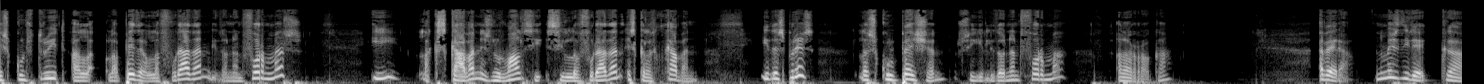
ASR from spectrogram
és construït, a la, la pedra la foraden, li donen formes, i l'excaven, és normal, si, si la foraden és que l'excaven. i després l'esculpeixen, o sigui, li donen forma a la roca. A veure, només diré que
